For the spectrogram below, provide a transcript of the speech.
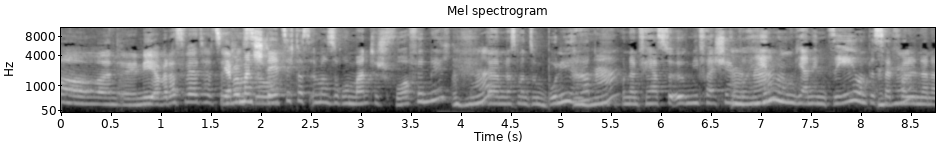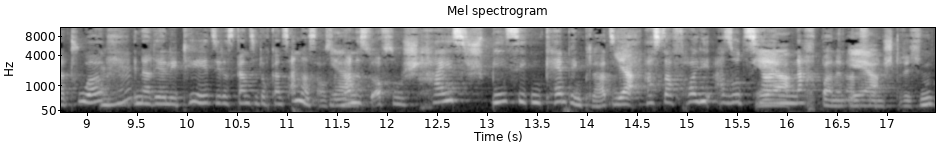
Oh Mann, ey. Nee, aber das wäre tatsächlich Ja, aber man so, stellt sich das immer so romantisch vor, finde ich, ähm, dass man so einen Bulli hat und dann fährst du irgendwie voll schön wohin, irgendwie an den See und bist halt voll in der Natur. In der Realität sieht das Ganze doch ganz anders aus. Ja. Und landest du auf so einem scheiß spießigen Campingplatz, Ja. hast da voll die asozialen Ja. Nachbarn in Ja. Anführungsstrichen.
